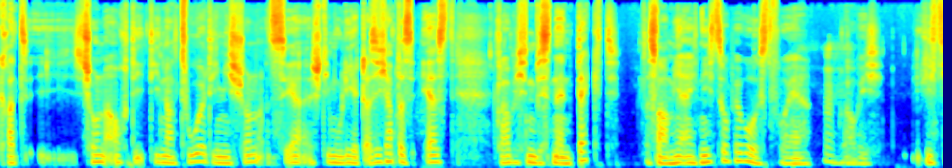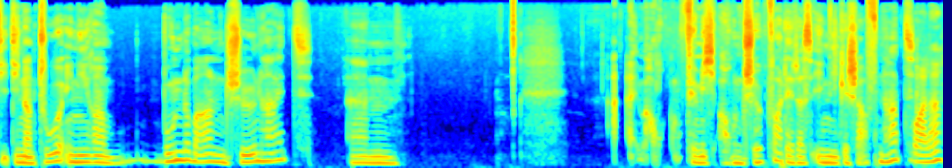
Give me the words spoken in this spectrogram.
Gerade schon auch die, die Natur, die mich schon sehr stimuliert. Also ich habe das erst, glaube ich, ein bisschen entdeckt. Das war mir eigentlich nicht so bewusst vorher, mhm. glaube ich. Die, die, Natur in ihrer wunderbaren Schönheit. Ähm, auch für mich auch ein Schöpfer, der das irgendwie geschaffen hat. Voilà.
